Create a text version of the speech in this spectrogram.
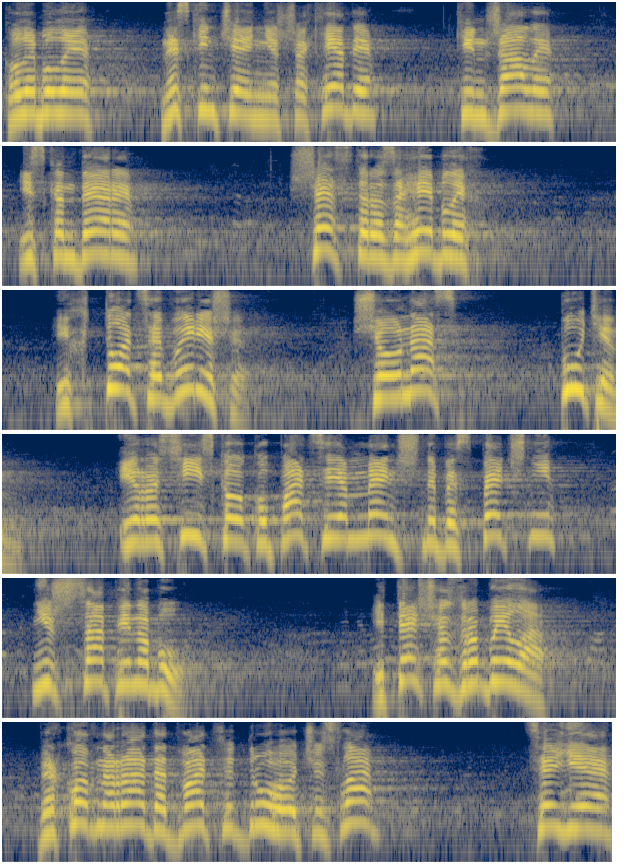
коли були нескінченні шахеди, кінжали, іскандери, шестеро загиблих. І хто це вирішив, що у нас Путін і російська окупація менш небезпечні, ніж САП і НАБУ? І те, що зробила Верховна Рада 22 числа, це є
